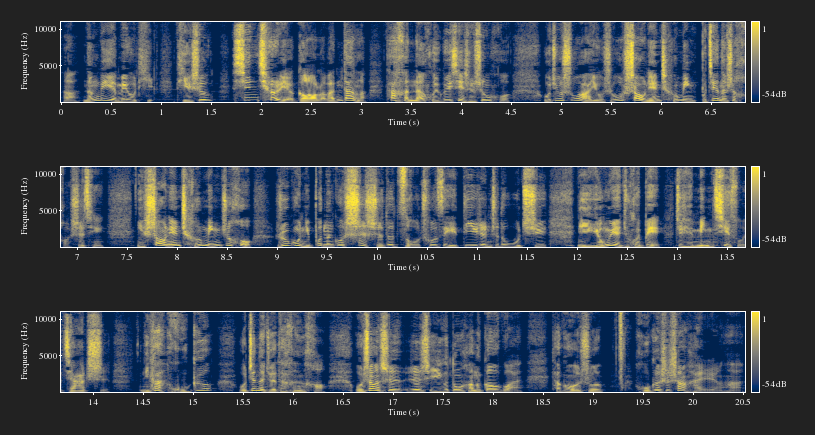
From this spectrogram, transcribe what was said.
啊，能力也没有提提升，心气儿也高了，完蛋了，他很难回归现实生活。我就说啊，有时候少年成名不见得是好事情。你少年成名之后，如果你不能够适时的走出自己第一认知的误区，你永远就会被这些名气所加持。你看胡歌，我真的觉得他很好。我上次认识一个东行的。高管，他跟我说，胡歌是上海人哈。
